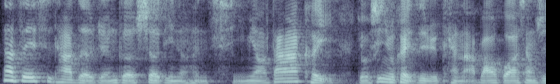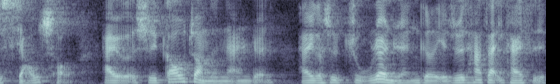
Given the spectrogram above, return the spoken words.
那这一次他的人格设定的很奇妙，大家可以有兴趣可以自己去看啊，包括像是小丑，还有一个是高壮的男人。还有一个是主任人格，也就是他在一开始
